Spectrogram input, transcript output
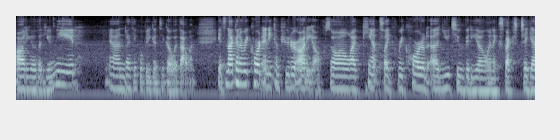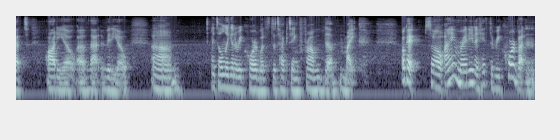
audio that you need. And I think we'll be good to go with that one. It's not going to record any computer audio. So I can't like record a YouTube video and expect to get audio of that video. Um, it's only going to record what it's detecting from the mic. Okay, so I am ready to hit the record button.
